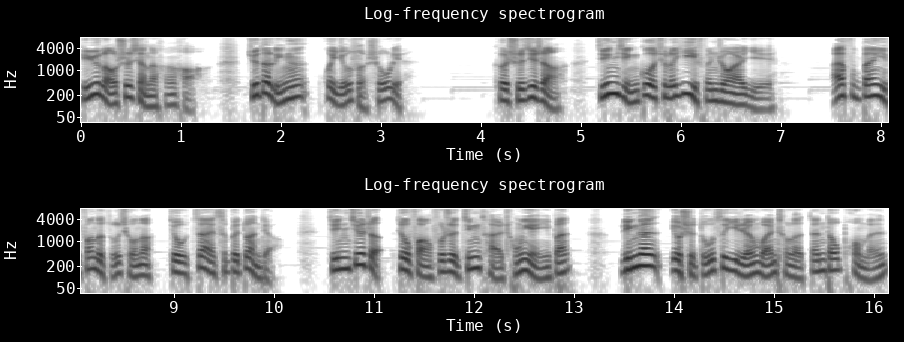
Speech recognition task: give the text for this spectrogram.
体育老师想的很好，觉得林恩会有所收敛。可实际上，仅仅过去了一分钟而已，F 班一方的足球呢就再次被断掉，紧接着就仿佛是精彩重演一般，林恩又是独自一人完成了单刀破门，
